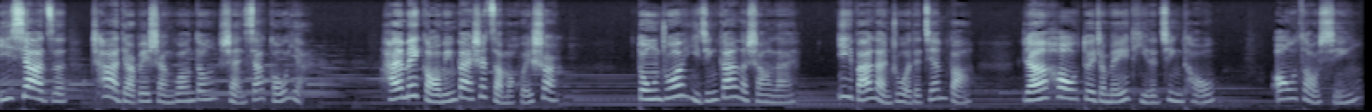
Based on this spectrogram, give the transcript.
一下子差点被闪光灯闪瞎狗眼，还没搞明白是怎么回事儿，董卓已经赶了上来，一把揽住我的肩膀，然后对着媒体的镜头凹造型。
